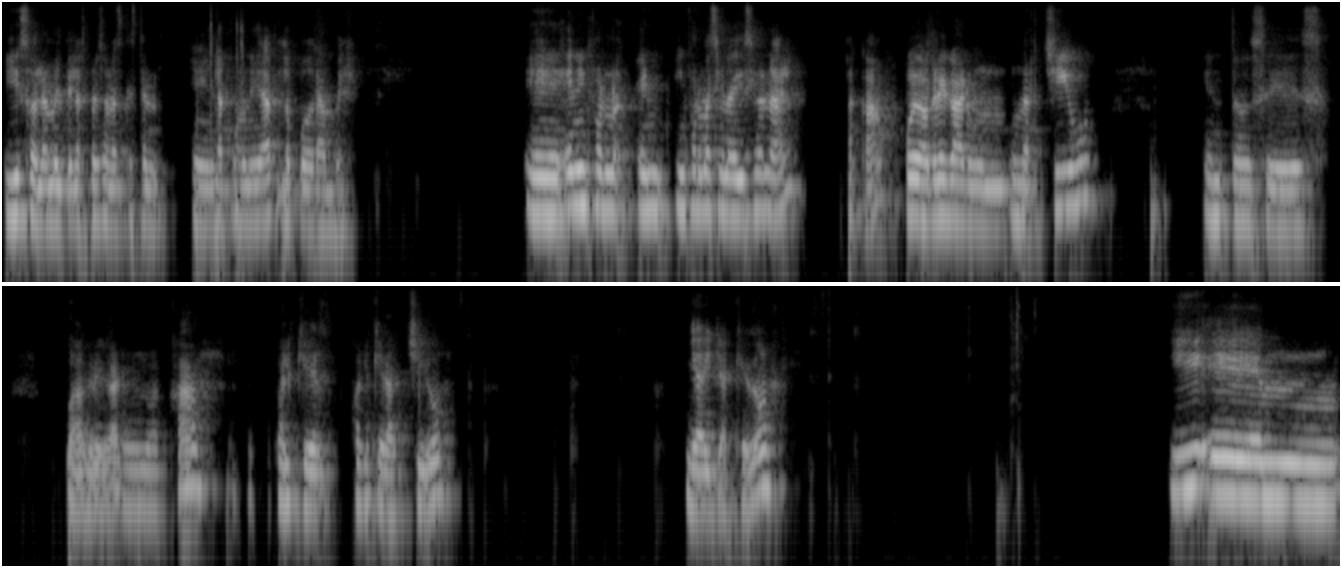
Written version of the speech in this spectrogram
Y solamente las personas que estén en la comunidad lo podrán ver. Eh, en, en, información adicional, acá puedo agregar un, un archivo. Entonces, Voy a agregar uno acá, cualquier, cualquier archivo. Y ahí ya quedó. Y em,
